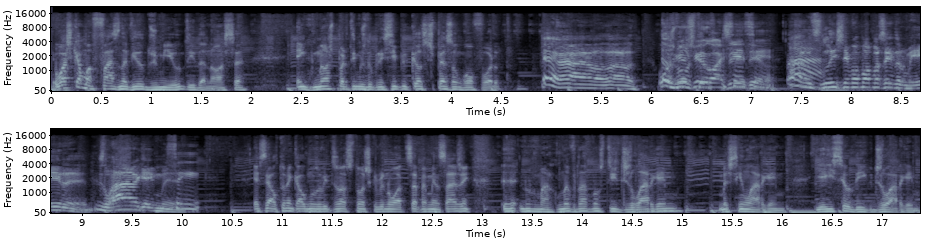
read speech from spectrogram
Eu acho que há uma fase na vida dos miúdos e da nossa em que nós partimos do princípio que eles dispensam conforto. É, ah, ah, Os os meus Sim, de sim. ter. Ah, se lixem, vão para o passeio dormir. Deslarguem-me. Sim. Esta é a altura em que alguns ouvintes nossos estão a escrever no WhatsApp a mensagem "Eh, Nuno Marco, na verdade não se diz deslarguem-me Mas sim larguem-me. E é isso eu digo, deslarguem-me.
